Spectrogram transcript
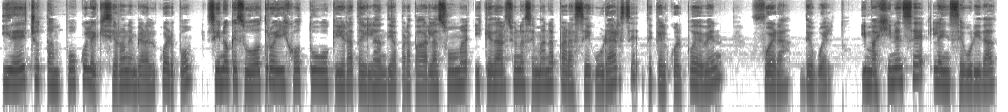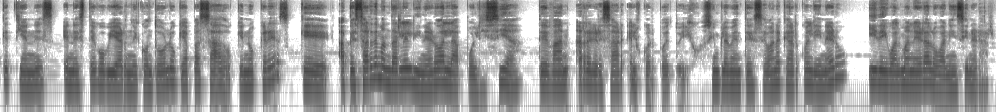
y de hecho tampoco le quisieron enviar el cuerpo, sino que su otro hijo tuvo que ir a Tailandia para pagar la suma y quedarse una semana para asegurarse de que el cuerpo de Ben fuera devuelto. Imagínense la inseguridad que tienes en este gobierno y con todo lo que ha pasado, que no crees que a pesar de mandarle el dinero a la policía, te van a regresar el cuerpo de tu hijo. Simplemente se van a quedar con el dinero y de igual manera lo van a incinerar.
